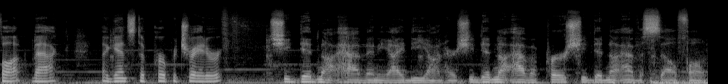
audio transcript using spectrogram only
fought back against a perpetrator. She did not have any ID on her. She did not have a purse. She did not have a cell phone.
